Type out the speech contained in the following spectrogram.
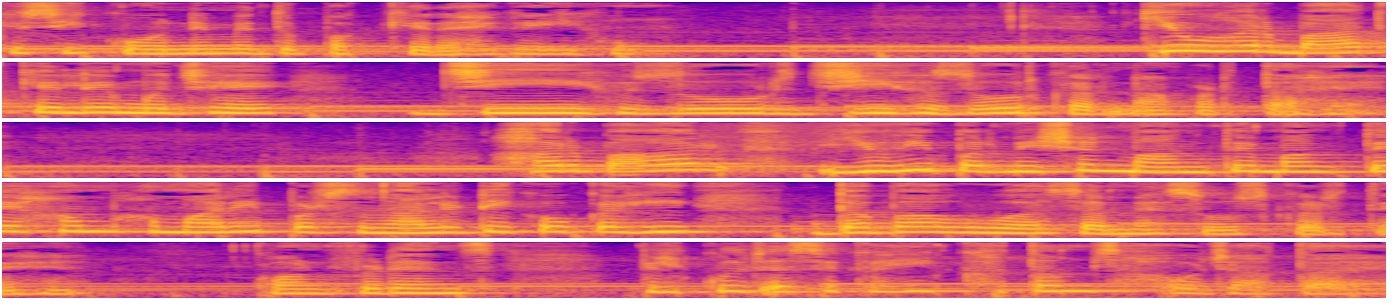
किसी कोने में दुपक के रह गई हूँ। क्यों हर बात के लिए मुझे जी हुजूर जी हुजूर करना पड़ता है? हर बार यूँ ही परमिशन मांगते मांगते हम हमारी पर्सनालिटी को कहीं दबा हुआ सा महसूस करते हैं। कॉन्फिडेंस बिल्कुल जैसे कहीं ख़त्म सा हो जाता है।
